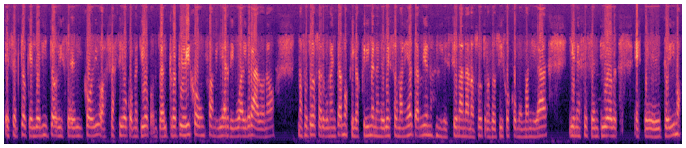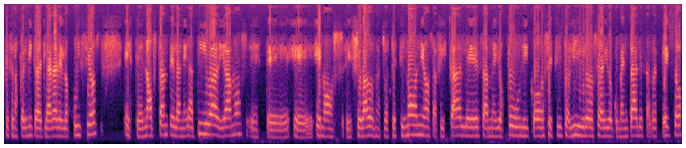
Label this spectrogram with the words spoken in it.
excepto que el delito, dice el Código, haya sido cometido contra el propio hijo o un familiar de igual grado, ¿no? Nosotros argumentamos que los crímenes de lesa humanidad también nos lesionan a nosotros, los hijos, como humanidad, y en ese sentido este, pedimos que se nos permita declarar en los juicios, este, no obstante la negativa, digamos, este, eh, hemos eh, llevado nuestros testimonios a fiscales, a medios públicos, escrito libros, hay documentales al respecto,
